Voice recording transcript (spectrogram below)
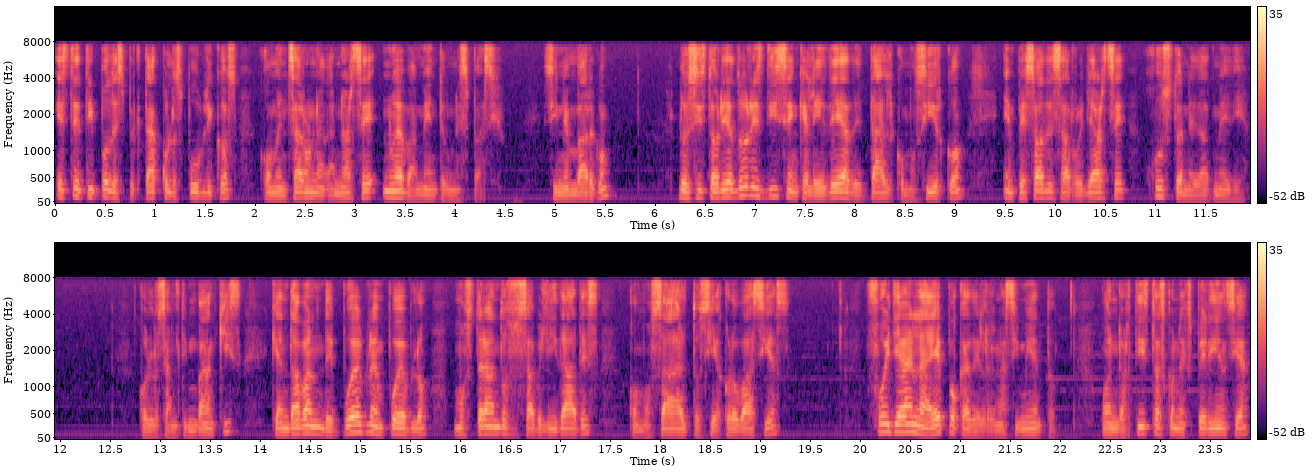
este tipo de espectáculos públicos comenzaron a ganarse nuevamente un espacio. Sin embargo, los historiadores dicen que la idea de tal como circo empezó a desarrollarse justo en Edad Media, con los antimbanquis que andaban de pueblo en pueblo mostrando sus habilidades como saltos y acrobacias. Fue ya en la época del Renacimiento, cuando artistas con experiencia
